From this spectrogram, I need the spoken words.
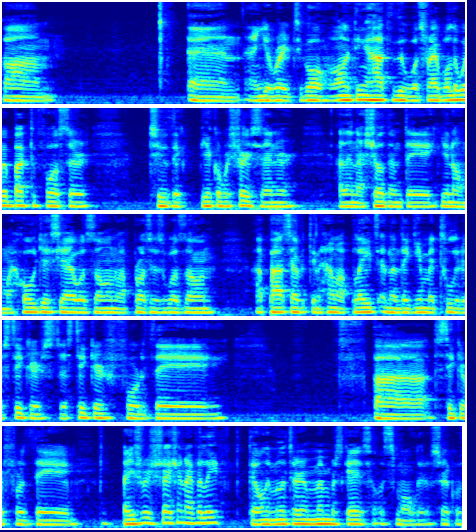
um, and and you're ready to go. Only thing I had to do was drive all the way back to Foster to the vehicle registration center and then I showed them the, you know, my whole JCI was on, my process was on, I passed everything, had my plates, and then they give me two little stickers. The sticker for the, uh, the sticker for the base registration, I believe. The only military members get so a small little circle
